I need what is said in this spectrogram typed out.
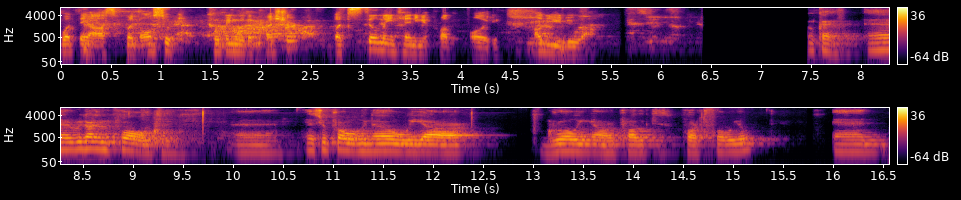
what they ask, but also coping with the pressure, but still maintaining a product quality? How do you do that? Okay, uh, regarding quality, uh, as you probably know, we are growing our product portfolio. And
